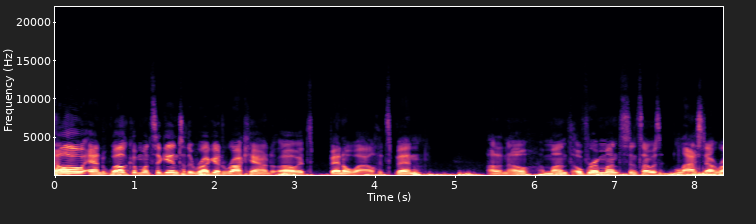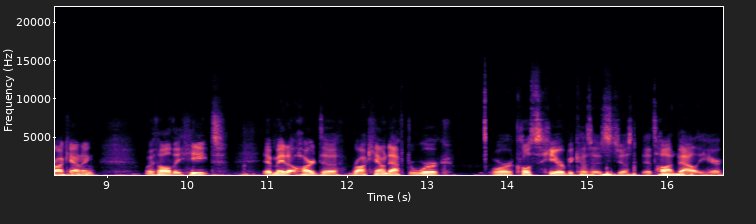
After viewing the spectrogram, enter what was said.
Hello and welcome once again to the Rugged Rockhound. Oh, it's been a while. It's been, I don't know, a month, over a month since I was last out rockhounding. With all the heat, it made it hard to rockhound after work or close here because it's just, it's hot valley here.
